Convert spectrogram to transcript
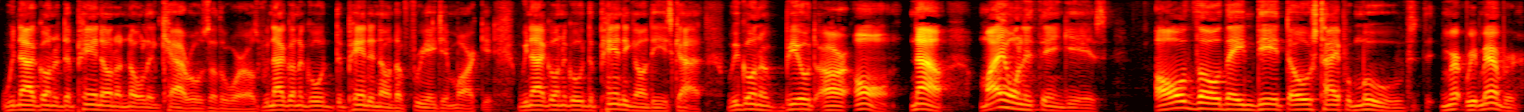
We're not going to depend on the Nolan Carrolls of the world. We're not going to go depending on the free agent market. We're not going to go depending on these guys. We're going to build our own. Now, my only thing is, although they did those type of moves, remember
